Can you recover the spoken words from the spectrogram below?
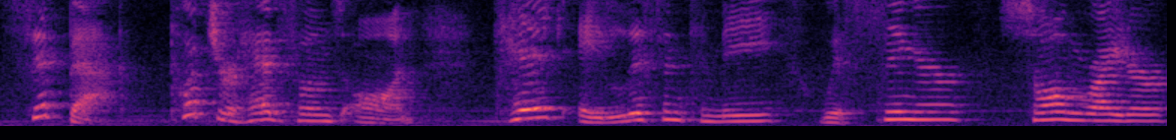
sit back, put your headphones on, take a listen to me with singer, songwriter,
